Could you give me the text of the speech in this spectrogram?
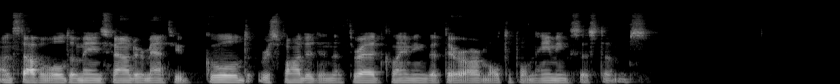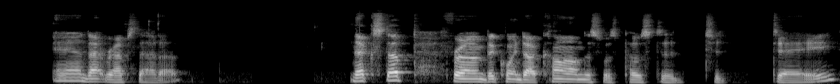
Unstoppable Domains founder Matthew Gould responded in the thread claiming that there are multiple naming systems. And that wraps that up. Next up from Bitcoin.com, this was posted today.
